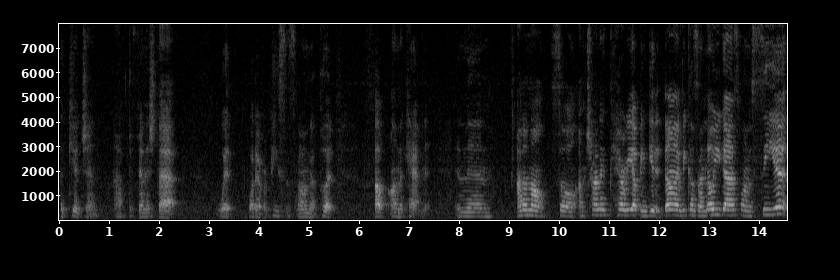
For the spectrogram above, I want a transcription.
the kitchen. I have to finish that with whatever pieces I'm going to put up on the cabinet. And then, I don't know. So I'm trying to hurry up and get it done because I know you guys want to see it.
